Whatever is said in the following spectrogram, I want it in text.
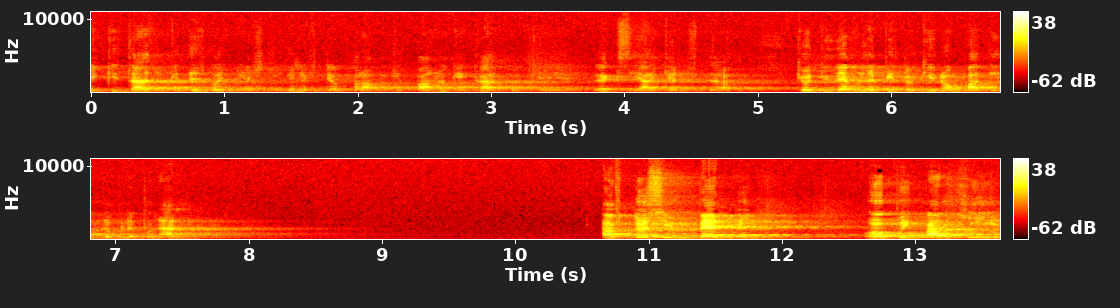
και κοιτάζουν και τις γωνίες, το τελευταίο πράγμα, και πάνω και κάτω και δεξιά και αριστερά. Και ότι δεν βλέπει το κοινό πάτη, το βλέπουν άλλοι. Αυτό συμβαίνει όπου υπάρχει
